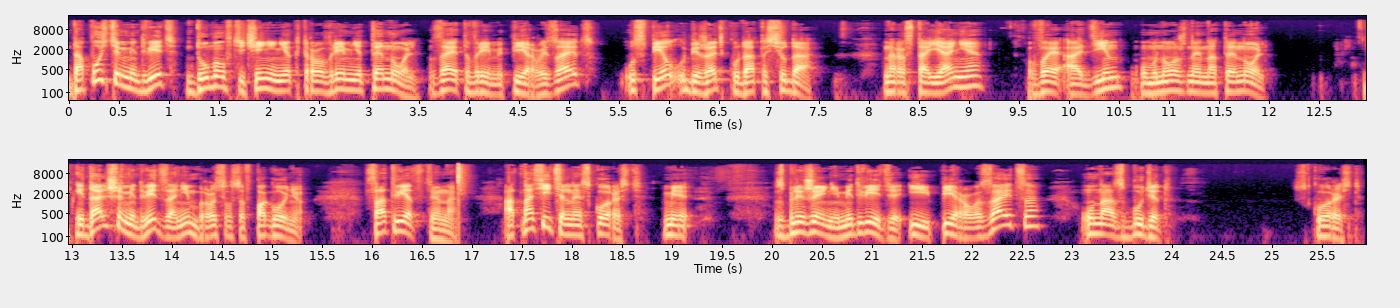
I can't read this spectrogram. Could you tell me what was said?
Допустим, медведь думал в течение некоторого времени Т0. За это время первый заяц успел убежать куда-то сюда, на расстояние В1 умноженное на Т0. И дальше медведь за ним бросился в погоню. Соответственно, относительная скорость сближения медведя и первого зайца у нас будет скорость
